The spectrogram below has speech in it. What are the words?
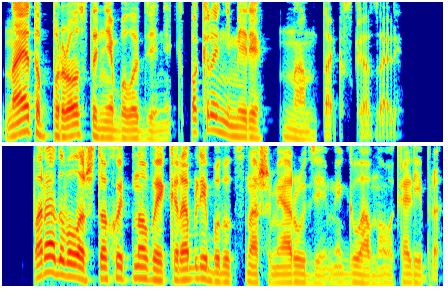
на это просто не было денег, по крайней мере, нам так сказали. Порадовало, что хоть новые корабли будут с нашими орудиями главного калибра.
